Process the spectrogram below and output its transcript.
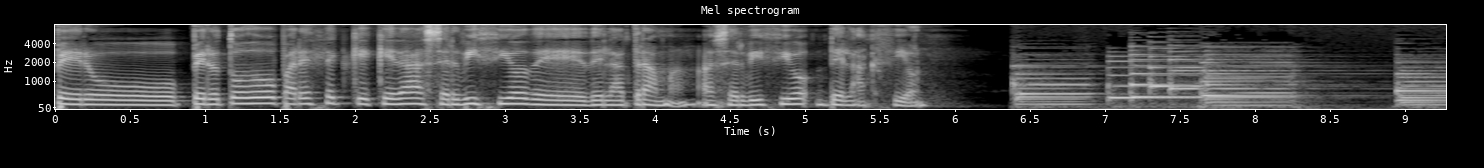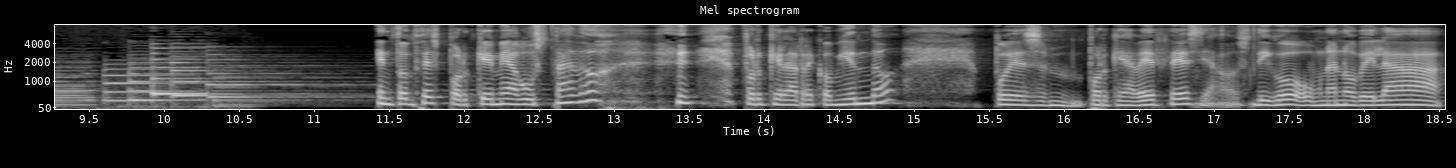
pero, pero todo parece que queda a servicio de, de la trama, a servicio de la acción. Entonces, ¿por qué me ha gustado? ¿Por qué la recomiendo? Pues porque a veces, ya os digo, una novela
